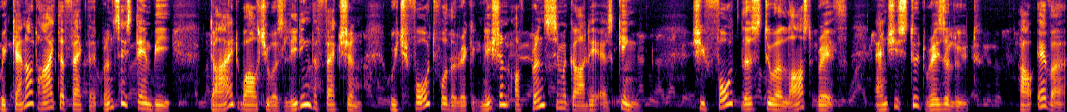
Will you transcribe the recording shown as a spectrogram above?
We cannot hide the fact that Princess Tembi died while she was leading the faction which fought for the recognition of Prince Simagade as king. She fought this to her last breath and she stood resolute. However,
